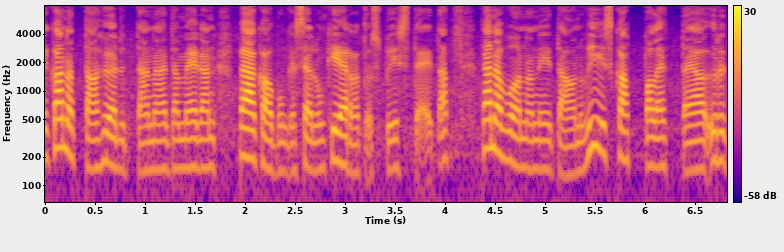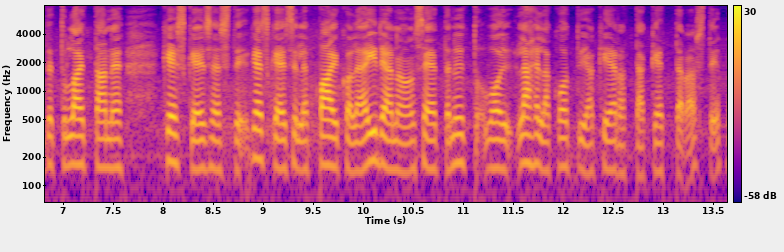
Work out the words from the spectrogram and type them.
niin kannattaa hyödyttää näitä meidän pääkaupunkiseudun kierrätyspisteitä. Tänä vuonna niitä on viisi kappaletta ja yritetty laittaa ne keskeisesti, keskeisille paikoille. Ja ideana on se, että nyt voi lähellä kotia kierrättää ketterästi.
